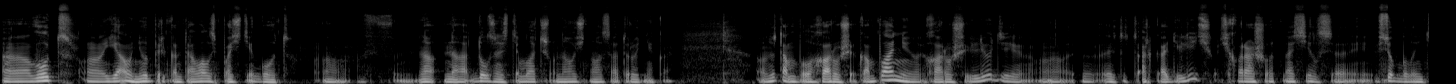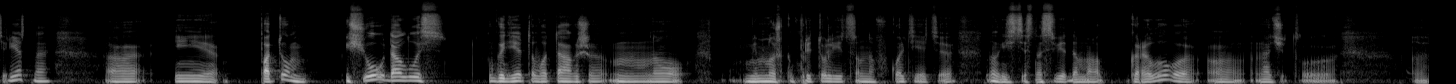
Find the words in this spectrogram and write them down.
э, вот э, я у него перекантовалась почти год э, на, на должности младшего научного сотрудника. Ну, там была хорошая компания, хорошие люди. Э, этот Аркадий Ильич очень хорошо относился. Все было интересно. Э, и потом еще удалось где-то вот так же, ну, немножко притулиться на факультете, ну, естественно, с ведома э, значит, э, э,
